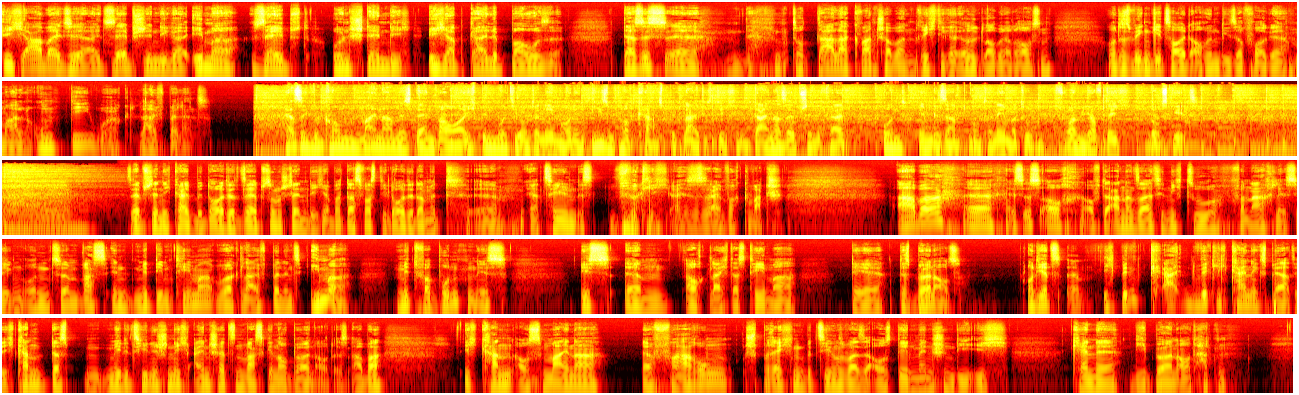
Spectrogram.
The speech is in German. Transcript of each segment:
Ich arbeite als Selbstständiger immer selbst und ständig. Ich habe keine Pause. Das ist äh, totaler Quatsch, aber ein richtiger Irrglaube da draußen. Und deswegen geht es heute auch in dieser Folge mal um die Work-Life-Balance. Herzlich willkommen, mein Name ist Dan Bauer, ich bin Multiunternehmer und in diesem Podcast begleite ich dich in deiner Selbstständigkeit und im gesamten Unternehmertum. Ich freue mich auf dich, los geht's. Selbstständigkeit bedeutet selbstständig, aber das, was die Leute damit äh, erzählen, ist wirklich, also es ist einfach Quatsch. Aber äh, es ist auch auf der anderen Seite nicht zu vernachlässigen. Und ähm, was in, mit dem Thema Work-Life-Balance immer mit verbunden ist, ist ähm, auch gleich das Thema der, des Burnouts. Und jetzt, äh, ich bin wirklich kein Experte. Ich kann das medizinisch nicht einschätzen, was genau Burnout ist. Aber ich kann aus meiner Erfahrung sprechen, beziehungsweise aus den Menschen, die ich kenne, die Burnout hatten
